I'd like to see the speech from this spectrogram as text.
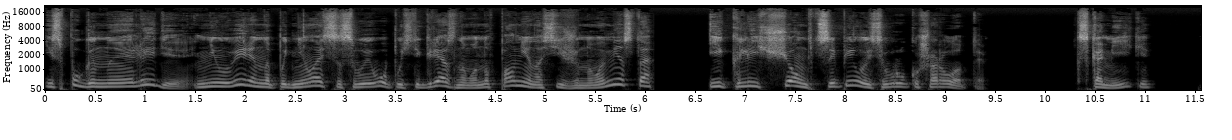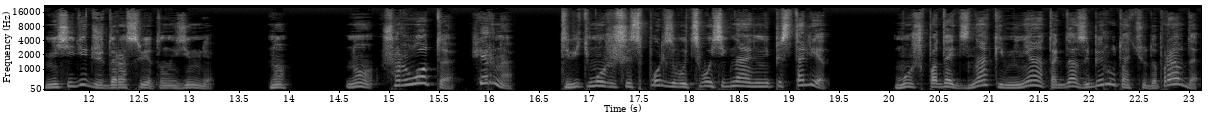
Испуганная леди неуверенно поднялась со своего пусть и грязного, но вполне насиженного места и клещом вцепилась в руку Шарлотты. К скамейке. Не сидеть же до рассвета на земле. Но, но, Шарлотта, верно? Ты ведь можешь использовать свой сигнальный пистолет. Можешь подать знак, и меня тогда заберут отсюда, правда?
